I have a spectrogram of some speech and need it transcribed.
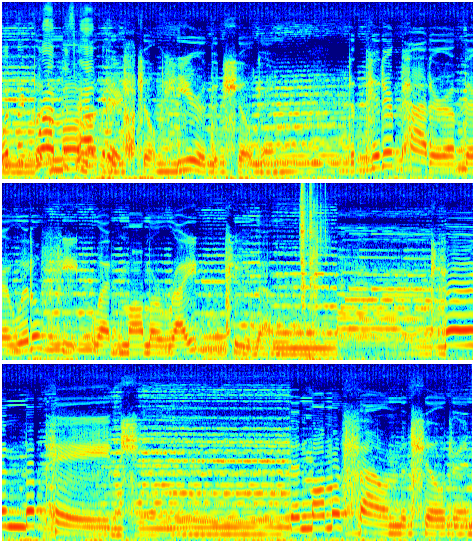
What the But crap is Mama happening? could still hear the children. The pitter-patter of their little feet led Mama right to them. Turn the page. Then Mama found the children,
